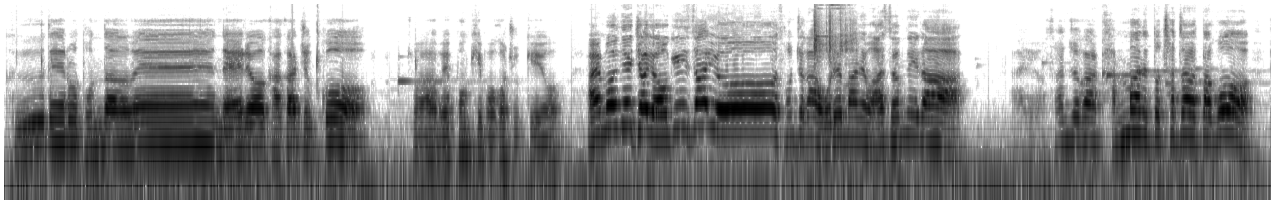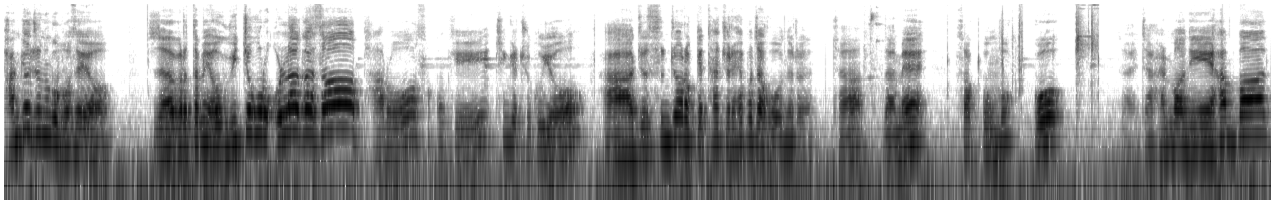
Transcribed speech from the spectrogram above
그대로 돈 다음에 내려가가지고 좋아 웨폰키 먹어줄게요. 할머니 저 여기 있어요. 손주가 오랜만에 왔습니다 손주가 간만에 또 찾아왔다고 반겨주는 거 보세요. 자 그렇다면 여기 위쪽으로 올라가서 바로 석궁키 챙겨주고요. 아주 순조롭게 탈출을 해보자고 오늘은. 자그 다음에 석궁 먹고 자 이제 할머니 한번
